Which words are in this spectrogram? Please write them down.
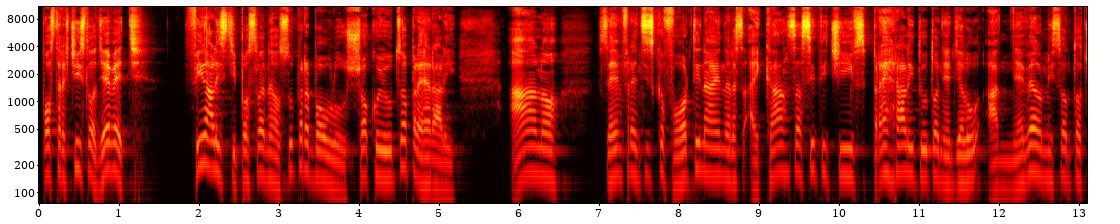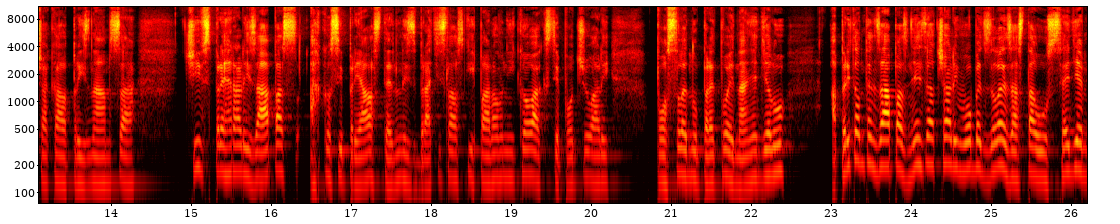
Postreh číslo 9. Finalisti posledného Super Bowlu šokujúco prehrali. Áno, San Francisco 49ers aj Kansas City Chiefs prehrali túto nedelu a neveľmi som to čakal, priznám sa. Chiefs prehrali zápas, ako si prial Stanley z bratislavských panovníkov, ak ste počúvali poslednú predpoveď na nedelu. A pritom ten zápas nezačali vôbec zle, za stavu 7-3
